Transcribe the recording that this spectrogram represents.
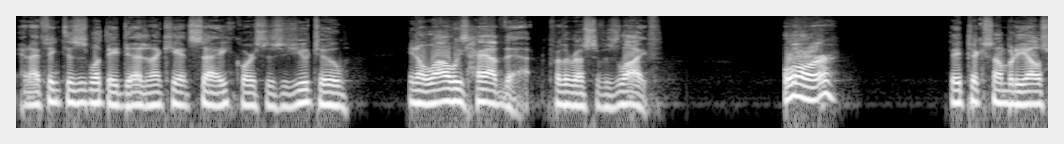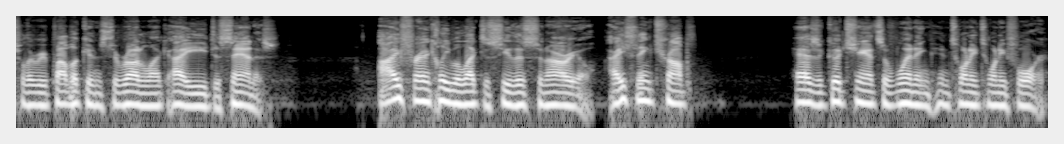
and I think this is what they did, and I can't say. Of course, this is YouTube. And he'll always have that for the rest of his life. Or they pick somebody else for the Republicans to run, like i.e. DeSantis. I frankly would like to see this scenario. I think Trump has a good chance of winning in 2024.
